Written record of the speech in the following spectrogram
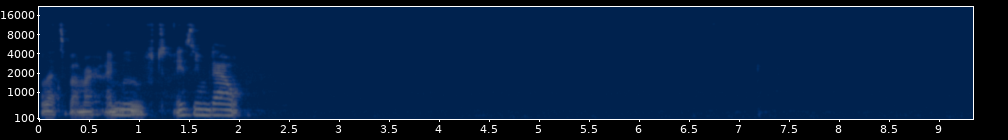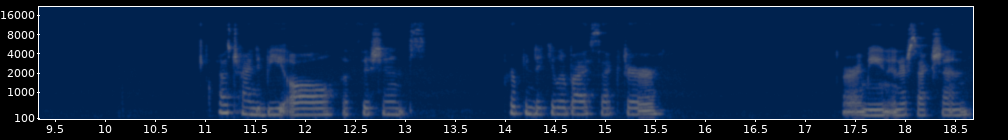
Well, that's a bummer. I moved. I zoomed out. I was trying to be all efficient, perpendicular bisector, or I mean intersection.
